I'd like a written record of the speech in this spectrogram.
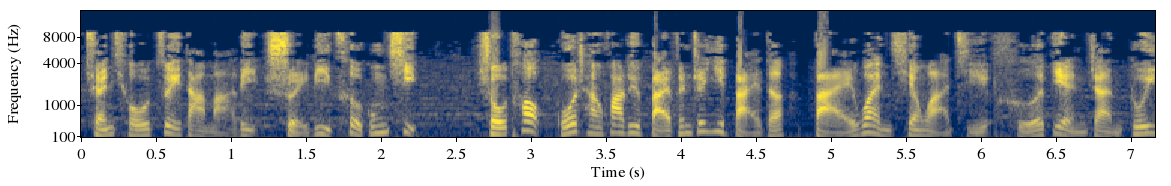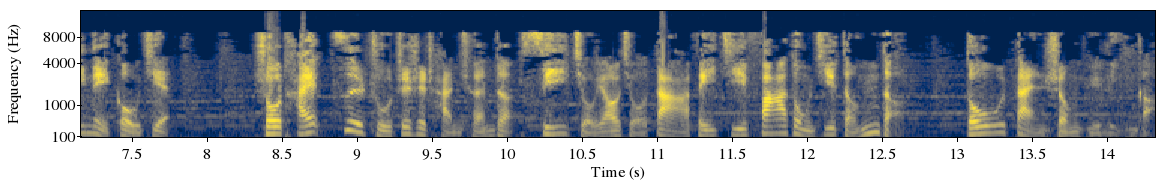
全球最大马力水力测功器，首套国产化率百分之一百的百万千瓦级核电站堆内构件。首台自主知识产权的 C 九幺九大飞机发动机等等，都诞生于临港。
